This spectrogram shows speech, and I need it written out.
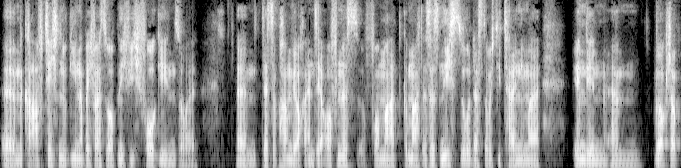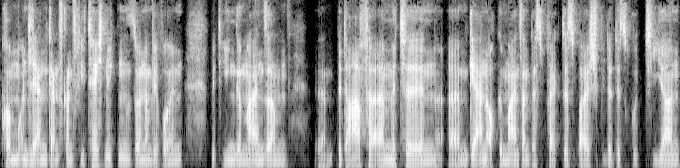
äh, mit Graftechnologien, aber ich weiß überhaupt nicht, wie ich vorgehen soll. Ähm, deshalb haben wir auch ein sehr offenes Format gemacht. Es ist nicht so, dass, glaube ich, die Teilnehmer in den ähm, Workshop kommen und lernen ganz, ganz viel Techniken, sondern wir wollen mit ihnen gemeinsam ähm, Bedarfe ermitteln, ähm, gerne auch gemeinsam Best-Practice-Beispiele diskutieren,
